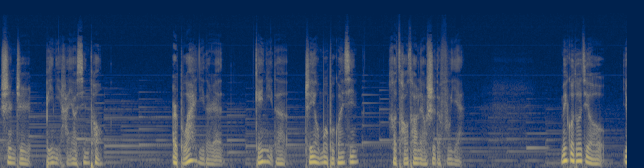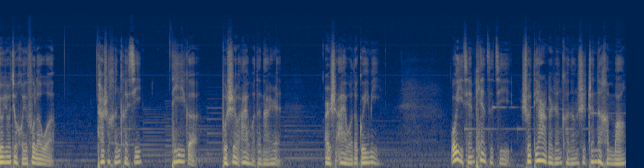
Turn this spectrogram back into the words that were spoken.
甚至比你还要心痛。而不爱你的人，给你的只有漠不关心和草草了事的敷衍。没过多久，悠悠就回复了我，他说很可惜，第一个不是爱我的男人，而是爱我的闺蜜。我以前骗自己说第二个人可能是真的很忙，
